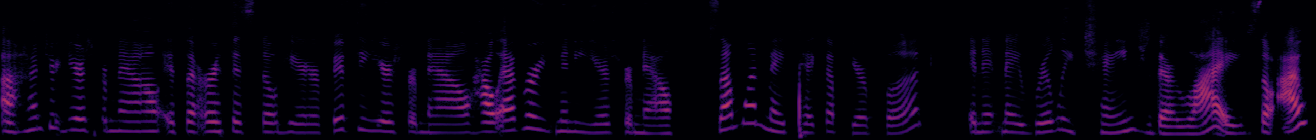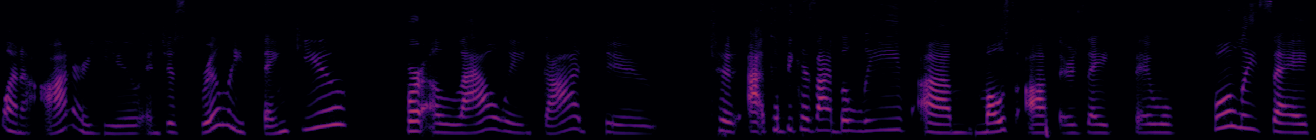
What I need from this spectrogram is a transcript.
a hundred years from now, if the earth is still here, 50 years from now, however many years from now, someone may pick up your book and it may really change their life. So I want to honor you and just really thank you for allowing God to to I, because I believe um, most authors they they will fully say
